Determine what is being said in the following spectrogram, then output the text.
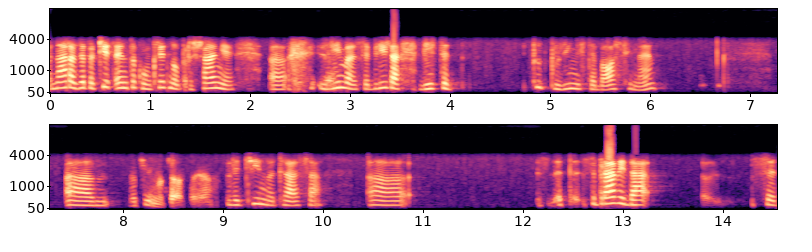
Nara, zdaj pa čisto eno konkretno vprašanje. Uh, zima se bliža, vi ste tudi po zimi ste bosi, ne? Um, Večino časa, ja. večino časa. Uh, se- pravi, da eh, se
